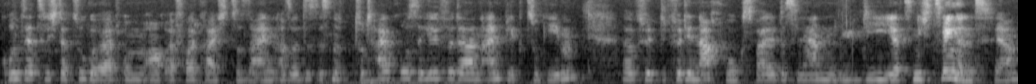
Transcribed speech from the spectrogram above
grundsätzlich dazugehört, um auch erfolgreich zu sein. Also das ist eine total große Hilfe, da einen Einblick zu geben für, für den Nachwuchs, weil das lernen die jetzt nicht zwingend. Ja.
